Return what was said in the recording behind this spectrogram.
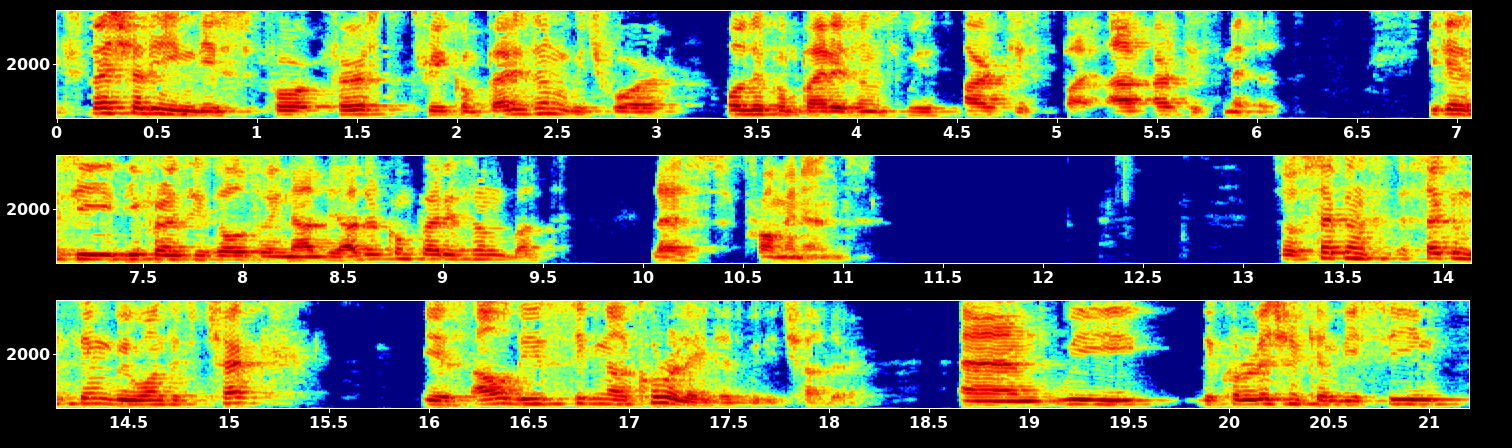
especially in these four, first three comparisons, which were all the comparisons with artist, by, artist method. You can see differences also in the other comparison, but less prominent. So second, second thing we wanted to check is how these signal correlated with each other. And we, the correlation can be seen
